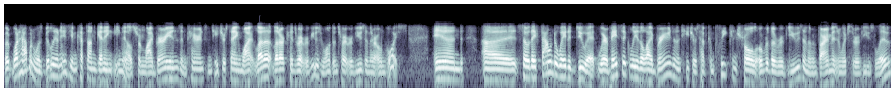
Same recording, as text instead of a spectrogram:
But what happened was Biblionasium kept on getting emails from librarians and parents and teachers saying, "Why let a, let our kids write reviews? We want them to write reviews in their own voice." And uh, so they found a way to do it where basically the librarians and the teachers have complete control over the reviews and the environment in which the reviews live,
